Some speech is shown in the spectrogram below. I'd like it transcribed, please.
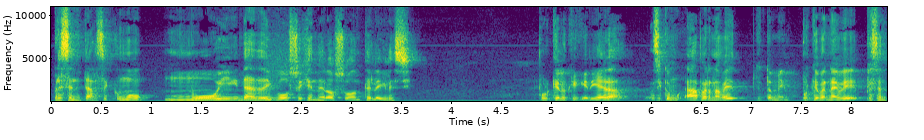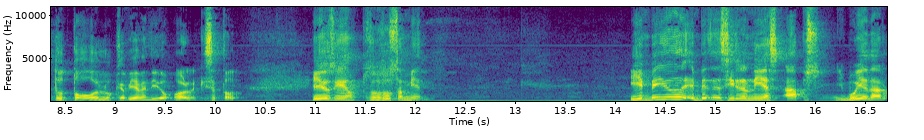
presentarse como muy dadivoso y generoso ante la iglesia. Porque lo que quería era, así como, ah, Bernabé, yo también. Porque Bernabé presentó todo lo que había vendido. Ahora, quise todo. Y ellos dijeron, pues nosotros también. Y en vez, de, decir a Ananías, ah, pues voy a dar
